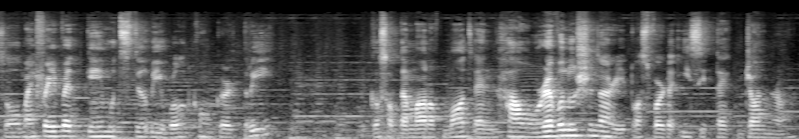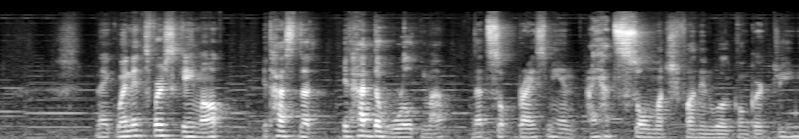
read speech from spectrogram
So my favorite game would still be World Conquer 3 because of the amount of mods and how revolutionary it was for the easy tech genre. Like when it first came out, it has that it had the world map that surprised me and I had so much fun in World Conquer 3.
